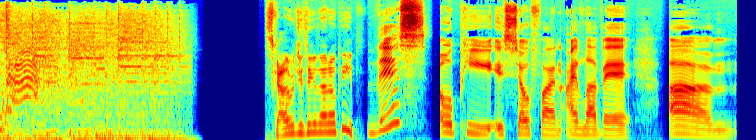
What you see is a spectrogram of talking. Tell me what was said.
打 Skylar, what do you think of that OP? This OP is so fun. I love it. Um,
